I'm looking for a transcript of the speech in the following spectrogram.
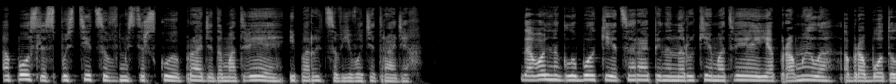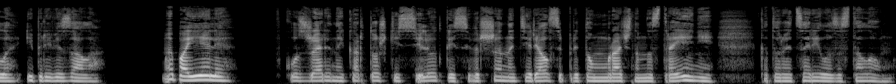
А после спуститься в мастерскую прадеда Матвея и порыться в его тетрадях. Довольно глубокие царапины на руке Матвея я промыла, обработала и привязала. Мы поели. Вкус жареной картошки с селедкой совершенно терялся при том мрачном настроении, которое царило за столом.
